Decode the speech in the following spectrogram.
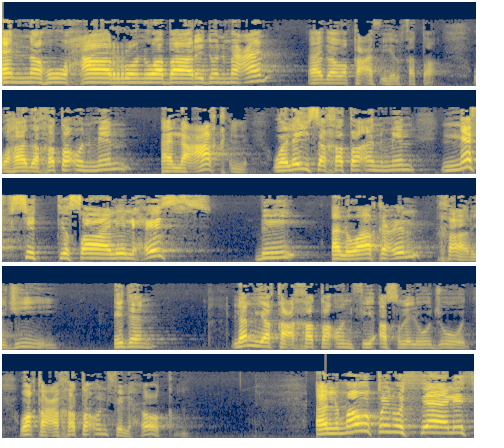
أنه حار وبارد معا. هذا وقع فيه الخطأ. وهذا خطأ من العقل وليس خطأ من نفس اتصال الحس بالواقع الخارجي. اذا لم يقع خطأ في أصل الوجود وقع خطأ في الحكم. الموطن الثالث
